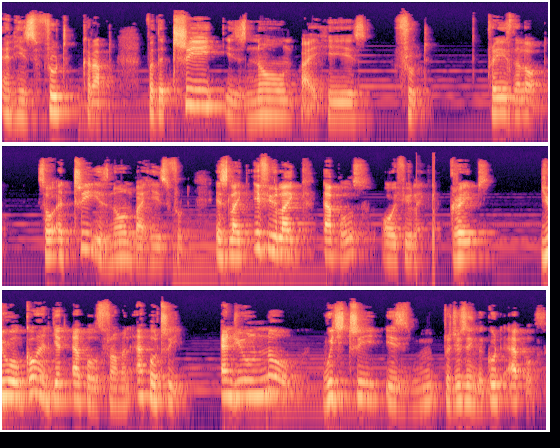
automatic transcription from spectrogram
and his fruit corrupt. For the tree is known by his fruit. Praise the Lord. So a tree is known by his fruit. It's like if you like apples or if you like grapes, you will go and get apples from an apple tree and you'll know which tree is producing the good apples.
